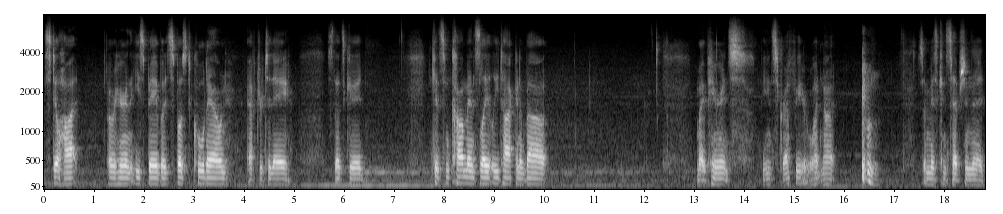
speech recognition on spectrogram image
still hot over here in the East Bay, but it's supposed to cool down after today, so that's good. Get some comments lately talking about my appearance being scruffy or whatnot. It's a misconception that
